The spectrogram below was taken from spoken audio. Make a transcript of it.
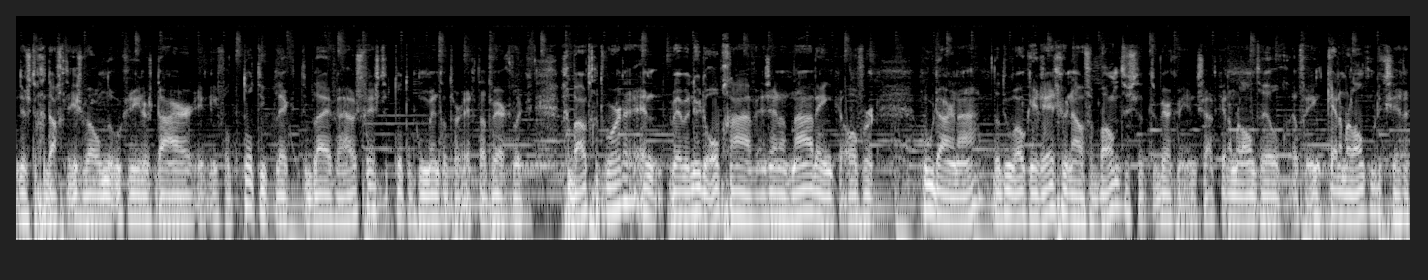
Dus de gedachte is wel om de Oekraïners daar in ieder geval tot die plek te blijven huisvesten. Tot op het moment dat er echt daadwerkelijk gebouwd gaat worden. En we hebben nu de opgave en zijn aan het nadenken over hoe daarna. Dat doen we ook in regionaal verband. Dus dat werken we in Zuid-Kennemerland, heel, of in Kennemerland moet ik zeggen,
